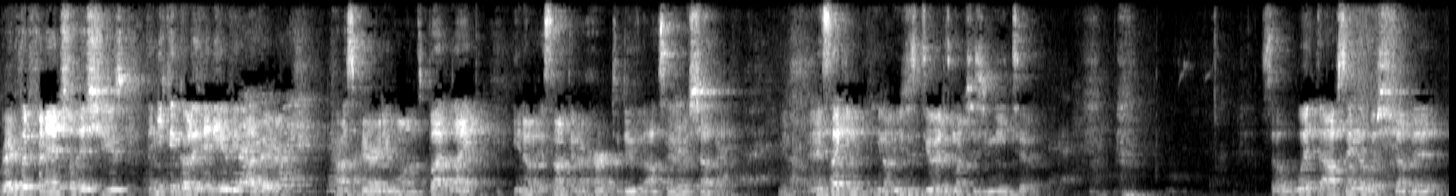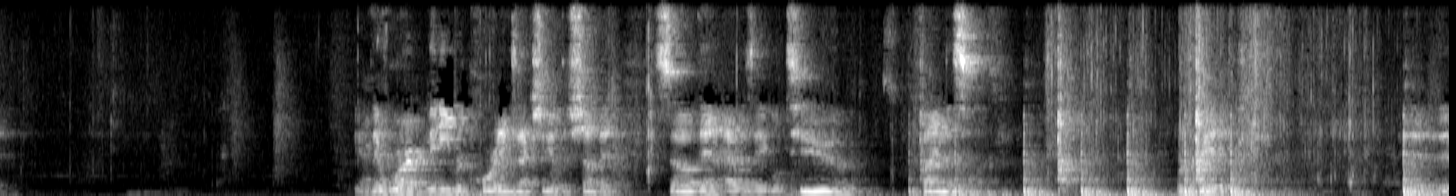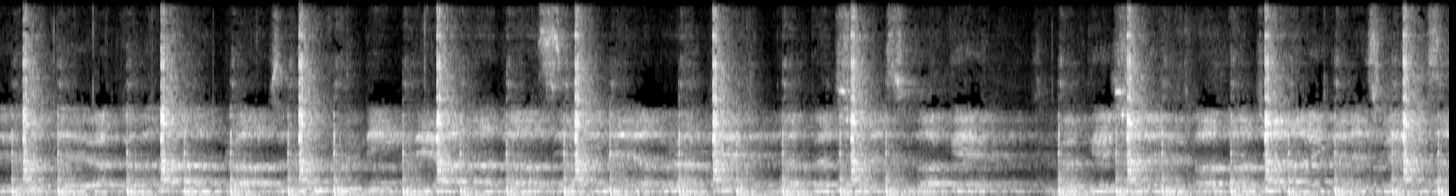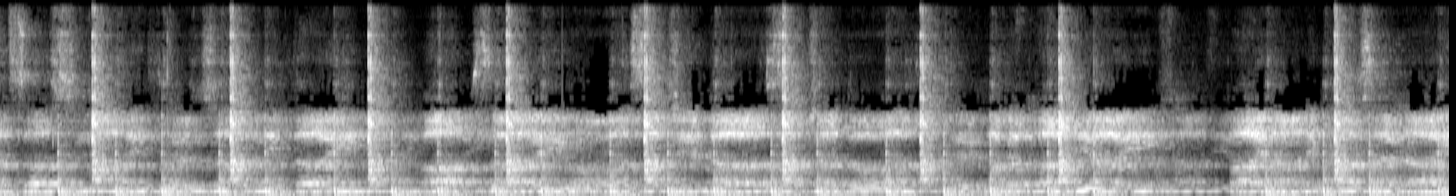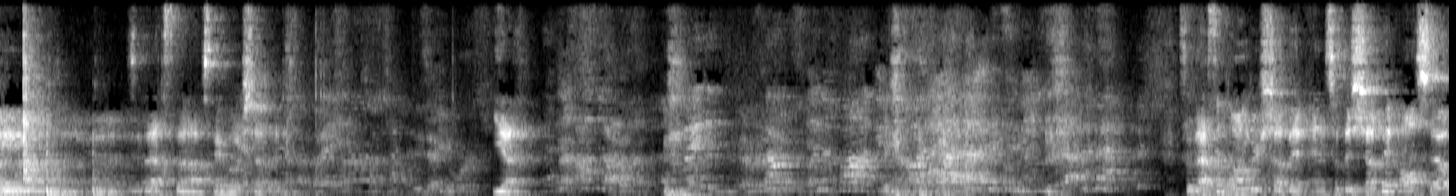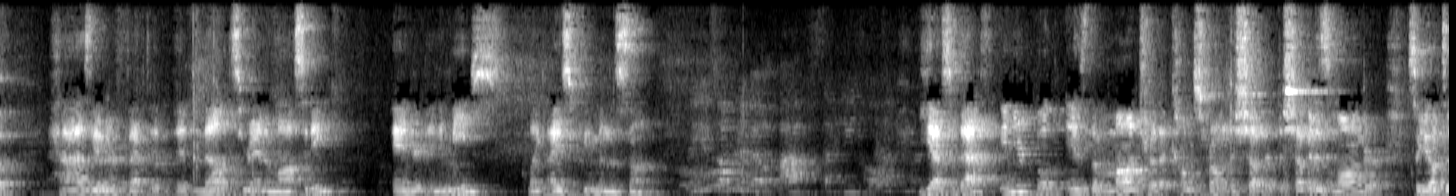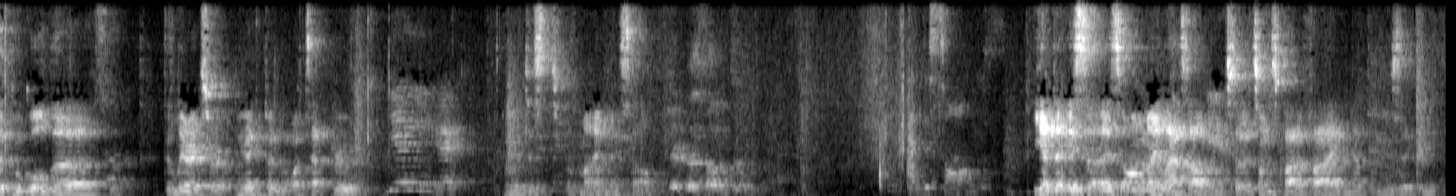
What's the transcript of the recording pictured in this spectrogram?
regular financial issues, then you can go to any of the other prosperity ones. But like, you know, it's not going to hurt to do the Apsahiva Shabad. You know? And it's like, you know, you just do it as much as you need to. So with the Apsahiva Shabad, Yeah, there weren't many recordings actually of the Shabad. So then I was able to find this one. Or create it your animosity and your enemies like ice cream in the sun. Yeah, so that's in your book is the mantra that comes from the Shabad. The Shabad is longer, so you have to Google the the lyrics, or maybe I can put in the WhatsApp group. Yeah, yeah. Let me just remind myself. And the song? Yeah, that is, uh, it's on my last album, so it's on Spotify and Apple Music and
